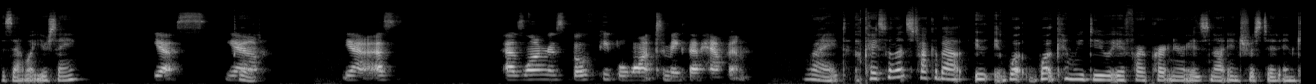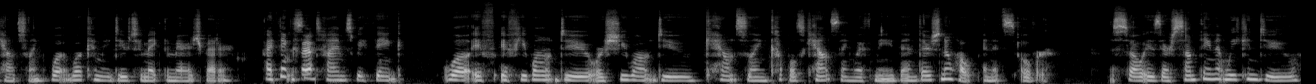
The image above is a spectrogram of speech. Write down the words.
Is that what you're saying? Yes. Yeah. Good. Yeah, as as long as both people want to make that happen. Right. Okay. So let's talk about what what can we do if our partner is not interested in counseling? What what can we do to make the marriage better? I think sometimes we think, well, if if he won't do or she won't do counseling, couples counseling with me, then there's no hope and it's over. So is there something that we can do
